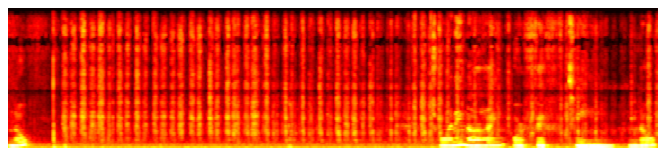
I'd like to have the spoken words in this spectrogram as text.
Nope. Twenty-nine or fifteen. Nope.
